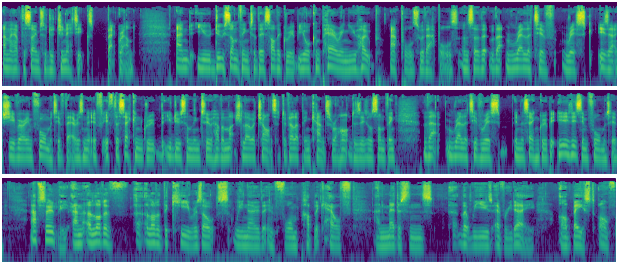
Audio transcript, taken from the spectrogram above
and they have the same sort of genetics background. And you do something to this other group, you're comparing, you hope, apples with apples. And so that, that relative risk is actually very informative there, isn't it? If, if the second group that you do something to have a much lower chance of developing cancer or heart disease or something, that relative risk in the second group, it, it is informative. Absolutely. And a lot of a lot of the key results we know that inform public health and medicines uh, that we use every day are based off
